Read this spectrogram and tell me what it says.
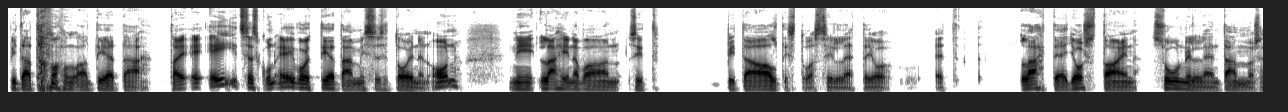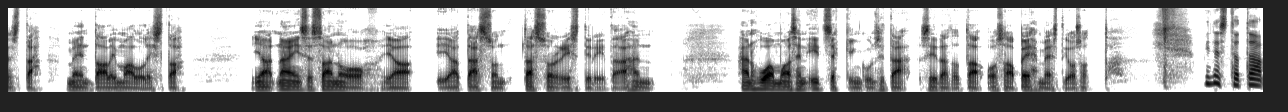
pitää tavallaan tietää, tai ei, ei itse asiassa kun ei voi tietää, missä se toinen on, niin lähinnä vaan sit pitää altistua sille, että jo, että lähtee jostain suunnilleen tämmöisestä mentaalimallista ja näin se sanoo ja, ja tässä, on, tässä on ristiriita. Hän, hän huomaa sen itsekin, kun sitä, sitä tota, osaa pehmeästi osoittaa. Mites tota,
